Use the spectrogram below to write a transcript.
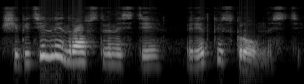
щепетильной нравственности, редкой скромности.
